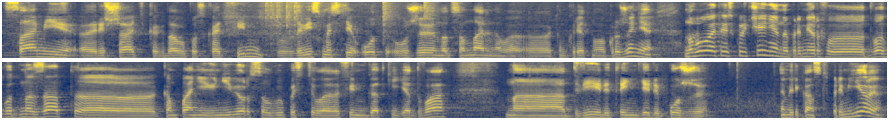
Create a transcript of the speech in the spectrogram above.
сами э, решать, когда выпускать фильм, в зависимости от уже национального э, конкретного окружения. Но бывают исключения. Например, э, два года назад э, компания Universal выпустила фильм «Гадкий я 2» на две или три недели позже американской премьеры.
